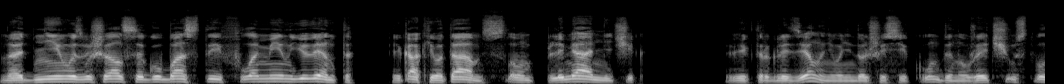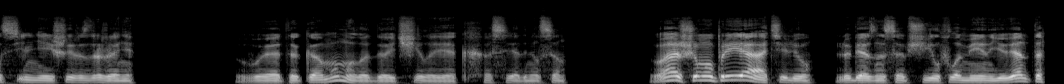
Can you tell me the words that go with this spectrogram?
Над ним возвышался губастый фламин Ювента, или как его там, словом, племянничек. Виктор глядел на него не дольше секунды, но уже чувствовал сильнейшее раздражение. — Вы это кому, молодой человек? — осведомился он. — Вашему приятелю, — любезно сообщил Фламин Ювента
